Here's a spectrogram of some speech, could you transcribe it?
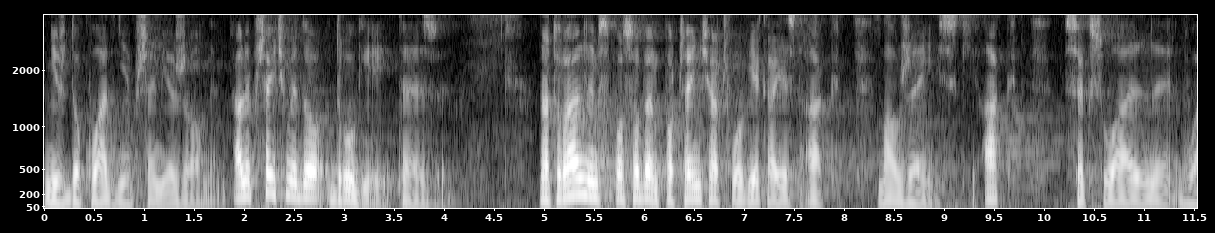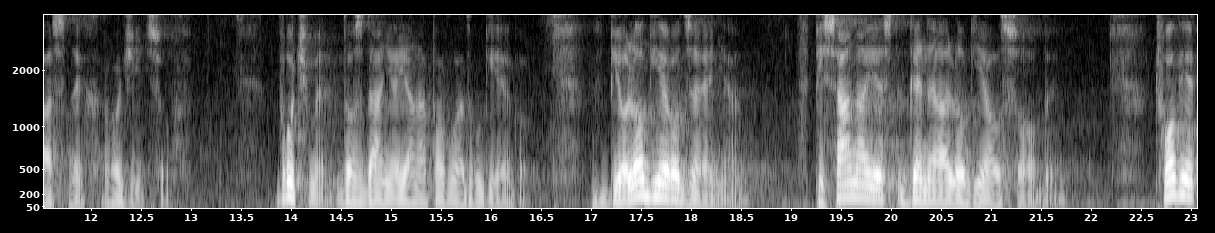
niż dokładnie przemierzone. Ale przejdźmy do drugiej tezy. Naturalnym sposobem poczęcia człowieka jest akt małżeński, akt seksualny własnych rodziców. Wróćmy do zdania Jana Pawła II. W biologię rodzenia wpisana jest genealogia osoby. Człowiek,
